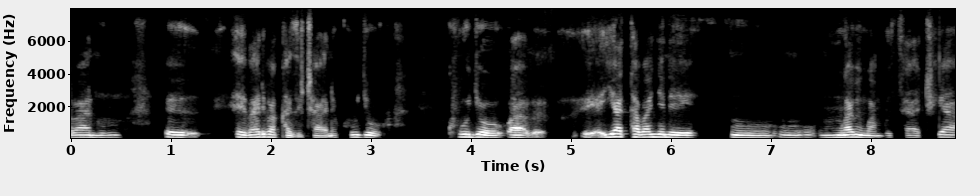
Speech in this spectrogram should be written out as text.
abantu bari bakaze cyane ku buryo buryo iyo ataba nyine umwami mwambutsa yaciye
